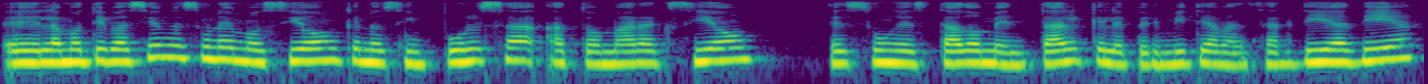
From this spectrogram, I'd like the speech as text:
Eh, la motivación es una emoción que nos impulsa a tomar acción es un estado mental que le permite avanzar día a día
